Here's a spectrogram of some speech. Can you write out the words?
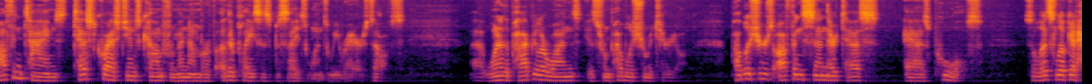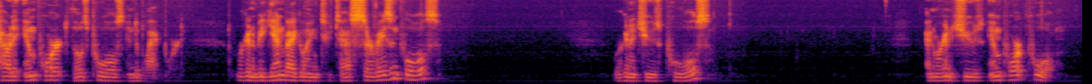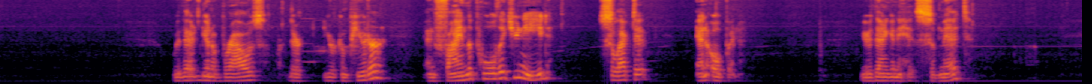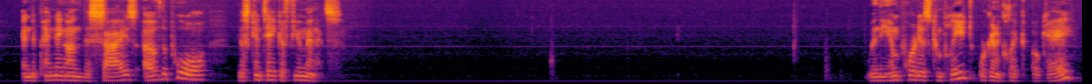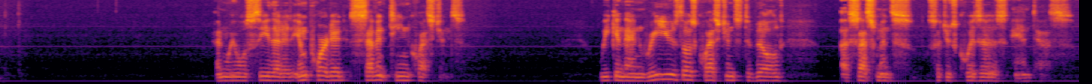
Oftentimes, test questions come from a number of other places besides ones we write ourselves. Uh, one of the popular ones is from publisher material. Publishers often send their tests as pools. So let's look at how to import those pools into Blackboard. We're going to begin by going to Test Surveys and Pools. We're going to choose Pools. And we're going to choose Import Pool. We're then going to browse their, your computer and find the pool that you need, select it, and open. You're then going to hit Submit. And depending on the size of the pool, this can take a few minutes. When the import is complete, we're going to click OK and we will see that it imported 17 questions. We can then reuse those questions to build assessments such as quizzes and tests.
